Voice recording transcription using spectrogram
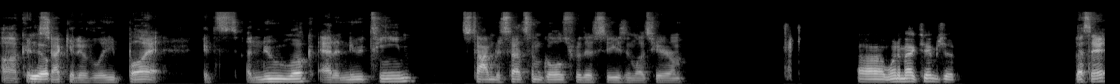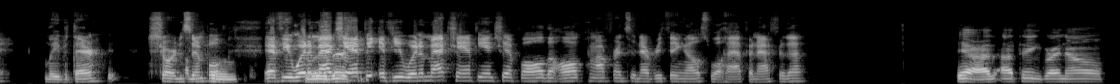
uh, consecutively. Yep. But it's a new look at a new team. It's time to set some goals for this season. Let's hear them. Uh, win a MAC championship. That's it. Leave it there. Short and simple. if you win a MAC champion, if you win a MAC championship, all the all conference and everything else will happen after that. Yeah, I, I think right now,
